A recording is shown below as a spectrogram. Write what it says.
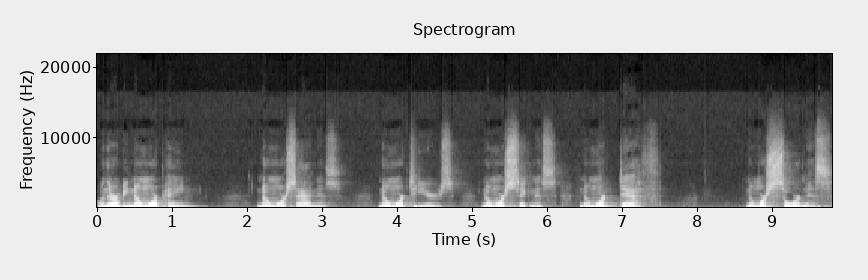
when there will be no more pain, no more sadness, no more tears, no more sickness, no more death no more soreness.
